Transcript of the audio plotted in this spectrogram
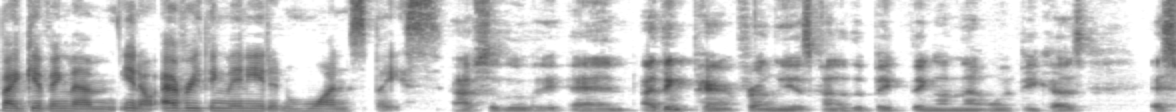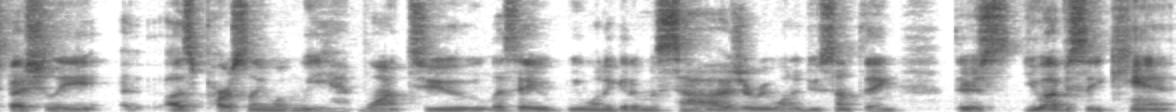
by giving them you know everything they need in one space. Absolutely. And i think parent friendly is kind of the big thing on that one because especially uh, us personally when we want to let's say we want to get a massage or we want to do something there's you obviously can't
